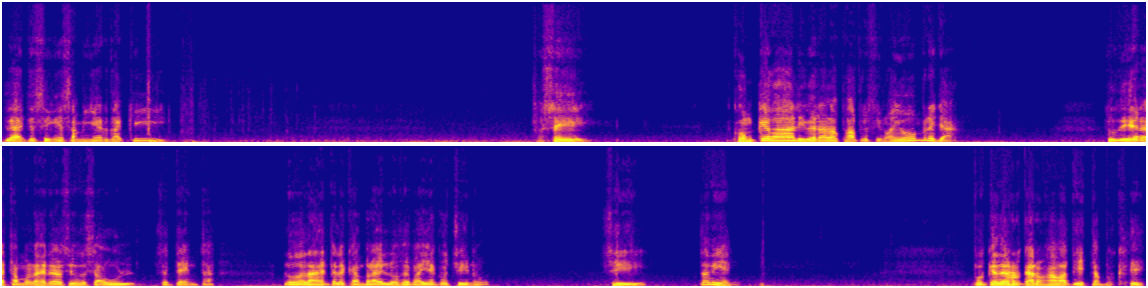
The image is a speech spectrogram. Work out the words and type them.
La gente sigue esa mierda aquí. Sé, ¿Con qué va a liberar a la patria si no hay hombre ya? Tú dijeras, estamos en la generación de Saúl, 70, lo de la gente de Cambrai, los de Bahía Cochino. Sí, está bien. ¿Por qué derrocaron a Batista? Porque,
